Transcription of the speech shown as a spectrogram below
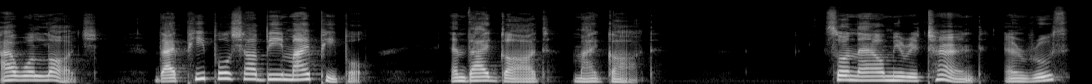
I will lodge. Thy people shall be my people, and thy God my God. So Naomi returned, and Ruth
